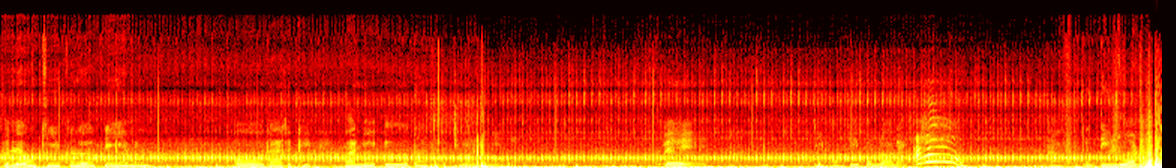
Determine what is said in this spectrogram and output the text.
ไปเร็วคีบไปเลยตีให้มัน โอ้ ได้สักที มานี่เออได้สักทีเอ๊ะตีป้อมตีป้อมรออะไรอ้าวอ้าวฉันตีรั่วเลย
